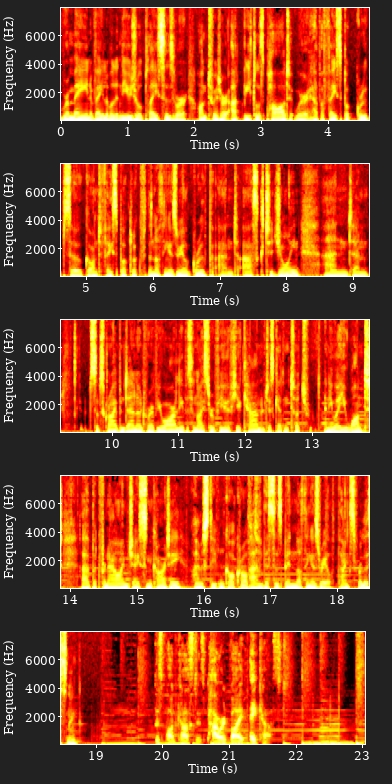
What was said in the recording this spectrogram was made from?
remain available in the usual places. We're on Twitter at BeatlesPod. We have a Facebook group, so go on to Facebook, look for the Nothing Is Real group, and ask to join. And um, subscribe and download wherever you are. Leave us a nice review if you can, or just get in touch any way you want. Uh, but for now, I'm Jason Carty, I'm Stephen Cockcroft. and this has been Nothing Is Real. Thanks for listening. This podcast is powered by ACAST.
